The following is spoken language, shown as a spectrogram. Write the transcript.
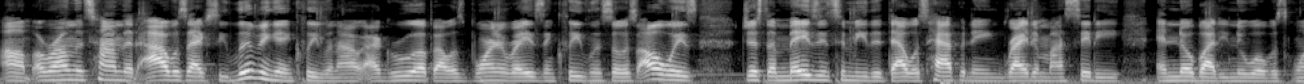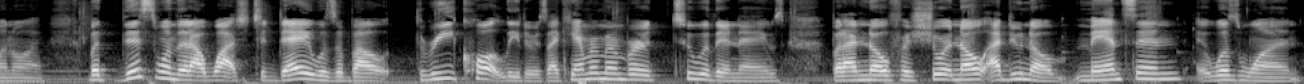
um, around the time that I was actually living in Cleveland. I, I grew up, I was born and raised in Cleveland, so it's always just amazing to me that that was happening right in my city, and nobody knew what was going on. But this one that I watched today was about three cult leaders. I can't remember two of their names, but I know for sure. No, I do know Manson it was one,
